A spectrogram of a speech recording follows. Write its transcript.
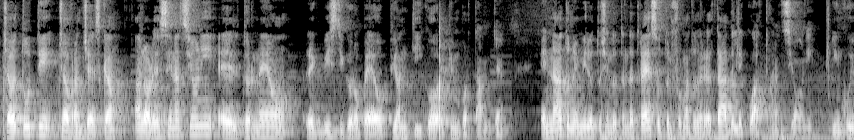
Ciao a tutti, ciao Francesca. Allora, le Sei Nazioni è il torneo rugbistico europeo più antico e più importante. È nato nel 1883 sotto il formato in realtà delle quattro nazioni, in cui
